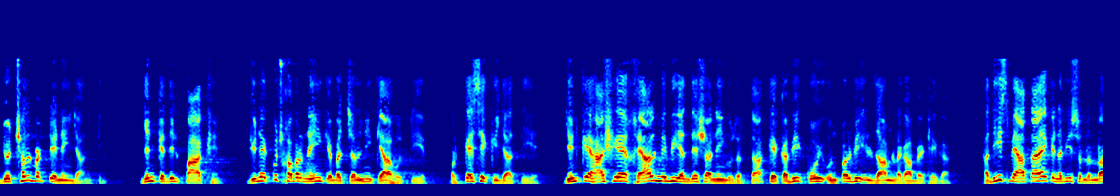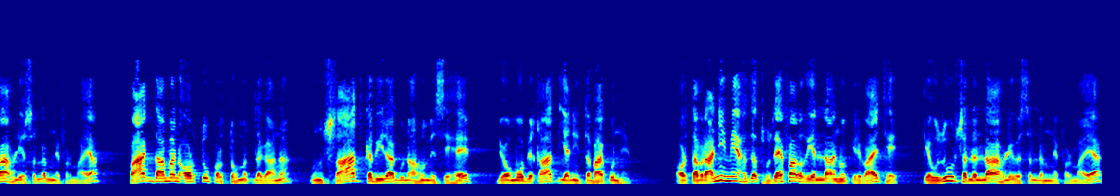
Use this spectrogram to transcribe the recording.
جو چھل بٹے نہیں جانتی، جن کے دل پاک ہیں، جنہیں کچھ خبر نہیں کہ بد چلنی کیا ہوتی ہے اور کیسے کی جاتی ہے۔ جن کے حاشیہ خیال میں بھی اندیشہ نہیں گزرتا کہ کبھی کوئی ان پر بھی الزام لگا بیٹھے گا۔ حدیث میں آتا ہے کہ نبی صلی اللہ علیہ وسلم نے فرمایا، پاک دامن عورتوں پر تہمت لگانا ان سات کبیرہ گناہوں میں سے ہے۔ جو موبقات یعنی تباہ کن ہیں۔ اور تبرانی میں حضرت حذیفہ رضی اللہ عنہ کی روایت ہے کہ حضور صلی اللہ علیہ وسلم نے فرمایا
